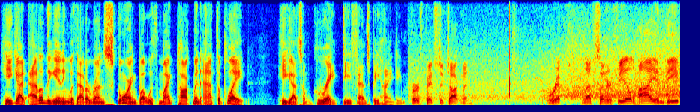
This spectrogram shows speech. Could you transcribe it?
He got out of the inning without a run scoring, but with Mike Tauchman at the plate, he got some great defense behind him. First pitch to Tauchman. Ripped left center field, high and deep.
